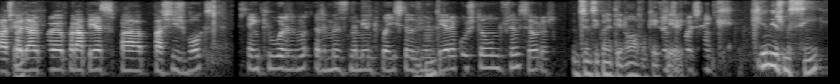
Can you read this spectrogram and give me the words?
Basta okay? olhar para, para a PS, para, para a Xbox, em que o armazenamento extra de 1 uhum. tera custa um 200 euros. 249, o que é que é? Que, que, mesmo assim.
